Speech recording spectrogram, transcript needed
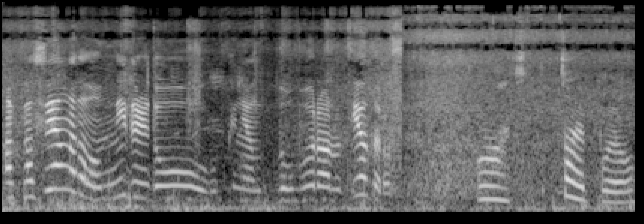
아까 수영하던 언니들도 그냥 노브라로 뛰어들었어요. 와, 진짜 예뻐요.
